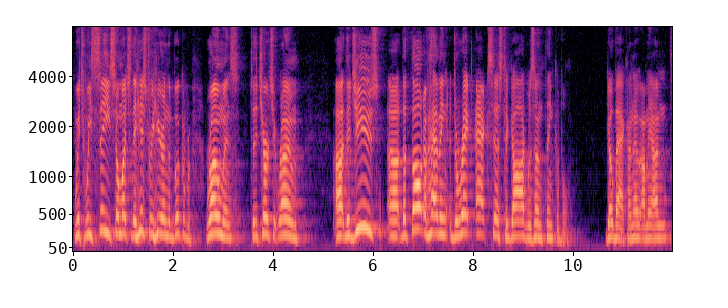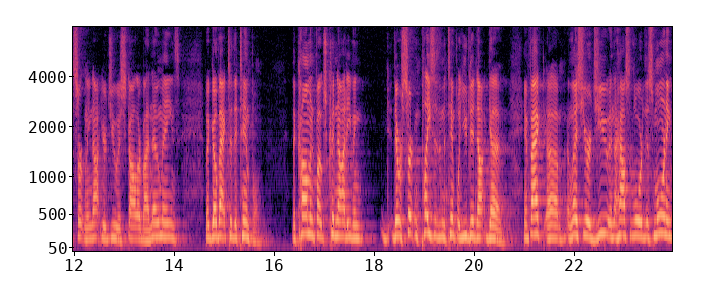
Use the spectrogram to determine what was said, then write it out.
which we see so much of the history here in the book of Romans, to the church at Rome, uh, the Jews, uh, the thought of having direct access to God was unthinkable. Go back. I know, I mean, I'm certainly not your Jewish scholar by no means, but go back to the temple. The common folks could not even, there were certain places in the temple you did not go. In fact, um, unless you're a Jew in the house of the Lord this morning,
